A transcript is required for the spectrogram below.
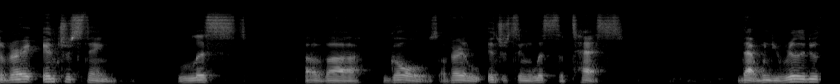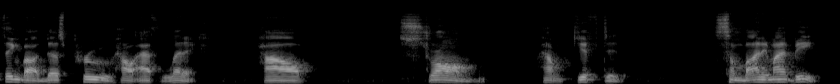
a very interesting list of uh, goals, a very interesting list of tests that, when you really do think about it, does prove how athletic, how strong, how gifted somebody might be.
